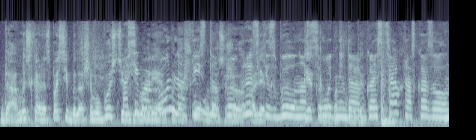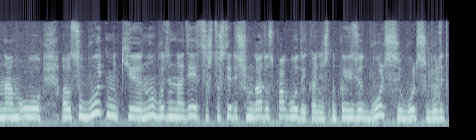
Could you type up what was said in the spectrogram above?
Да, мы скажем спасибо нашему гостю. Спасибо время огромное. подошло. Кристоф Олег был у нас Пека на сегодня да, подходе. в гостях, рассказывал нам о, о субботнике. Ну, будем надеяться, что в следующем году с погодой, конечно, повезет больше и больше будет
